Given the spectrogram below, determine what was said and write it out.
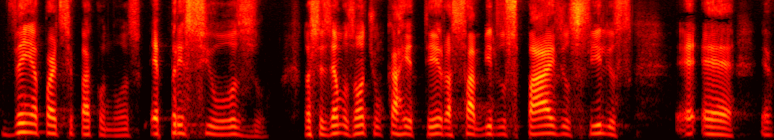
venha participar conosco. É precioso. Nós fizemos ontem um carreteiro, as famílias, os pais e os filhos é, é, é,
